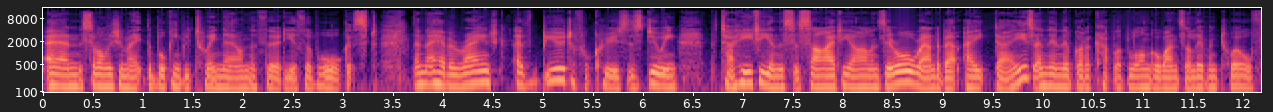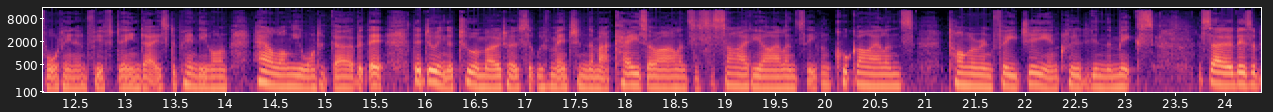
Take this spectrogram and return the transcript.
and so long as you make the booking between now and the 30th of August. And they have a range of beautiful cruises doing Tahiti and the Society Islands. They're all around about eight days, and then they've got a couple of longer ones 11, 12, 14, and 15 days, depending on how long you want to go. But they're, they're doing the Tuamotus that we've mentioned, the Marquesa Islands, the Society Islands, even Cook Islands, Tonga and Fiji included in the mix. So there's a,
